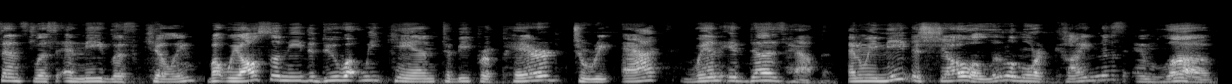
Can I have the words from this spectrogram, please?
senseless and needless killing, but we also need to do what we can to be prepared to react when it does happen. And we need to show a little more kindness and love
